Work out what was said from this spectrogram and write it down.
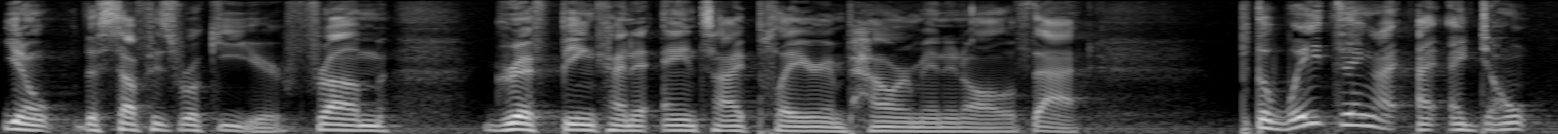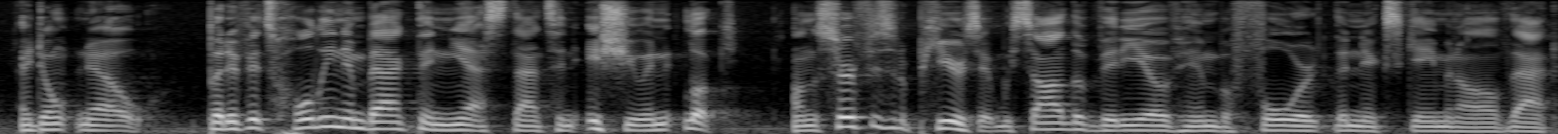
you know, the stuff his rookie year, from Griff being kind of anti-player empowerment and all of that. But the weight thing, I, I, I don't I don't know. But if it's holding him back, then yes, that's an issue. And look, on the surface, it appears it. We saw the video of him before the Knicks game and all of that.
